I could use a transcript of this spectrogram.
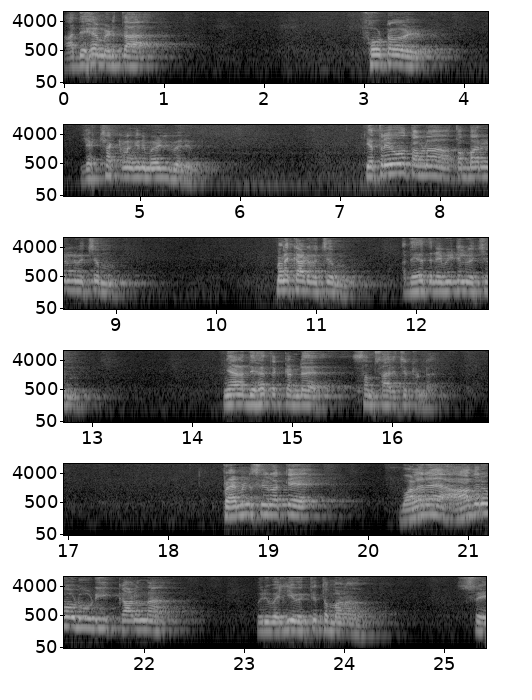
അദ്ദേഹം എടുത്ത ഫോട്ടോകൾ ലക്ഷക്കണക്കിന് മേളിൽ വരും. എത്രയോ തവണ തമ്പാനൂരിൽ വെച്ചും മണക്കാട് വെച്ചും അദ്ദേഹത്തിന്റെ വീട്ടിൽ വെച്ചും ഞാൻ അദ്ദേഹത്തെ കണ്ട് സംസാരിച്ചിട്ടുണ്ട്. പ്രൈം മിനിസ്റ്ററൊക്കെ വളരെ ആദരവോടുകൂടി കാണുന്ന ഒരു വലിയ വ്യക്തിത്വമാണ് ശ്രീ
